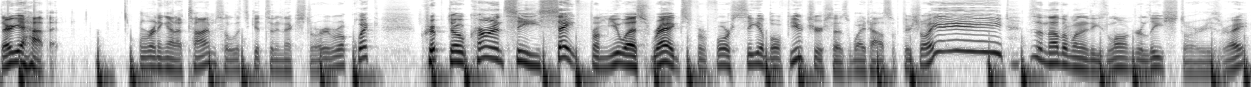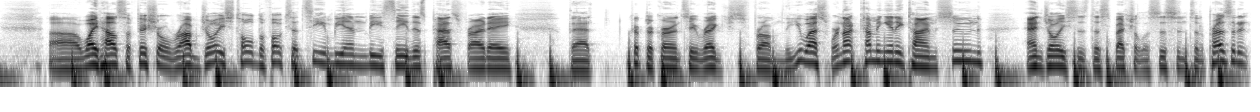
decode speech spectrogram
there you have it. We're running out of time, so let's get to the next story real quick. Cryptocurrency safe from U.S. regs for foreseeable future, says White House official. Hey, this is another one of these longer leash stories, right? Uh, White House official Rob Joyce told the folks at CNBC this past Friday that cryptocurrency regs from the U.S. were not coming anytime soon, and Joyce is the special assistant to the president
